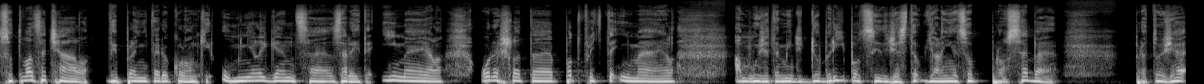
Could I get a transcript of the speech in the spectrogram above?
sotva začal. Vyplníte do kolonky Uměligence, zadejte e-mail, odešlete, potvrďte e-mail a můžete mít dobrý pocit, že jste udělali něco pro sebe protože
